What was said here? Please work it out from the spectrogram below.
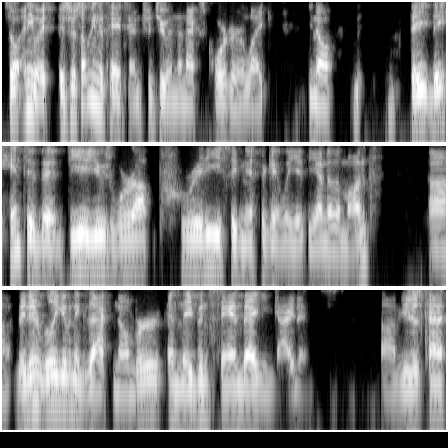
so, anyways, it's just something to pay attention to in the next quarter. Like, you know, they they hinted that DAUs were up pretty significantly at the end of the month. Uh, they didn't really give an exact number, and they've been sandbagging guidance. Um, you just kind of,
